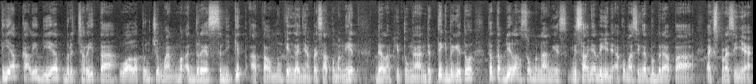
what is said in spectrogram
Tiap kali dia bercerita, walaupun cuma mengadres sedikit atau mungkin gak nyampe satu menit dalam hitungan detik begitu, tetap dia langsung menangis. Misalnya begini, aku masih ingat beberapa ekspresinya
